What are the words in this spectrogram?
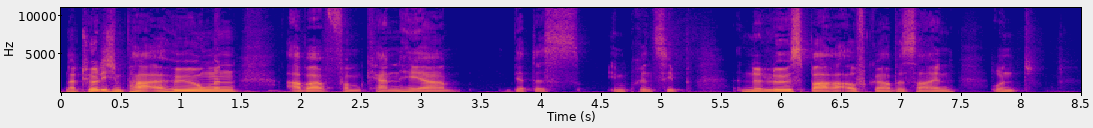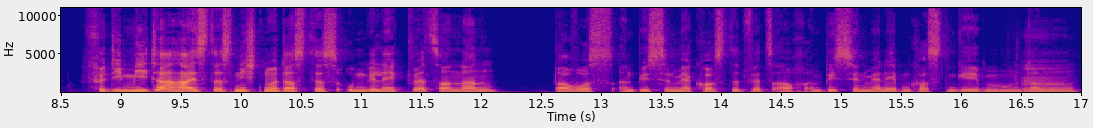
natürlich ein paar Erhöhungen, aber vom Kern her wird es im Prinzip eine lösbare Aufgabe sein. Und für die Mieter heißt das nicht nur, dass das umgelegt wird, sondern da, wo es ein bisschen mehr kostet, wird es auch ein bisschen mehr Nebenkosten geben. Und dann mhm.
